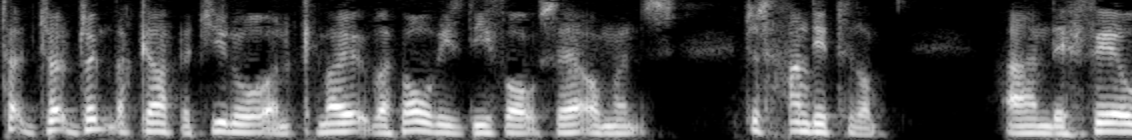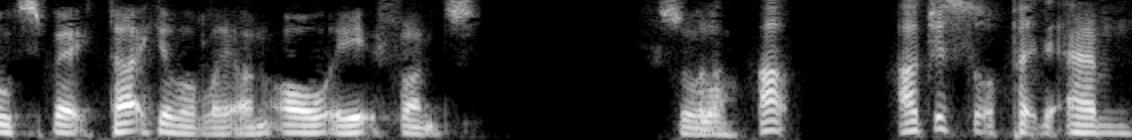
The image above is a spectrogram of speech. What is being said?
t- drink their cappuccino and come out with all these default settlements just handed to them. And they failed spectacularly on all eight fronts. So well, I'll, just sort of put um,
